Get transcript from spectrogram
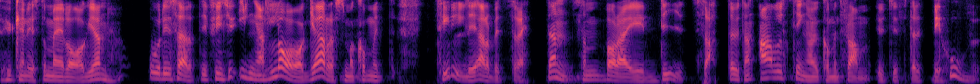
hur kan det stå med i lagen? Och det är så här att det finns ju inga lagar som har kommit till i arbetsrätten som bara är ditsatta, utan allting har ju kommit fram utifrån ett behov.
